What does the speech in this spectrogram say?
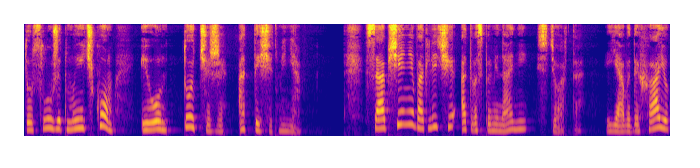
то служит маячком, и он тотчас же отыщет меня. Сообщение, в отличие от воспоминаний, стерто. Я выдыхаю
